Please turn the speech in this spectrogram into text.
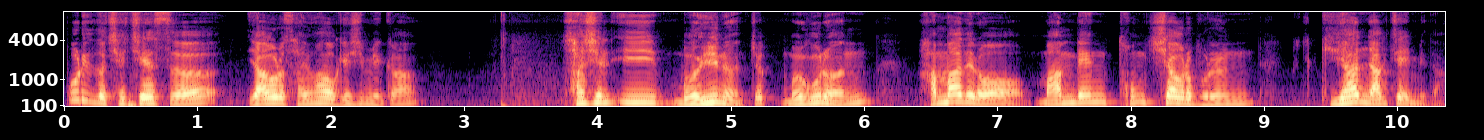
뿌리도 채취해서 약으로 사용하고 계십니까? 사실 이 머위는 즉 머구는 한마디로 만병통치약으로 부르는 귀한 약재입니다.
